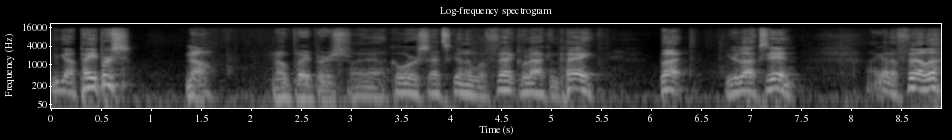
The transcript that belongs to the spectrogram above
You got papers? No. No papers. Well, yeah, of course, that's going to affect what I can pay. But your luck's in. I got a fella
